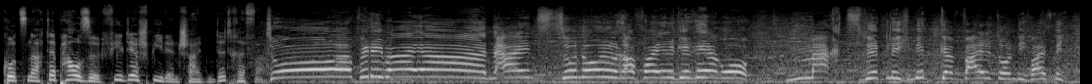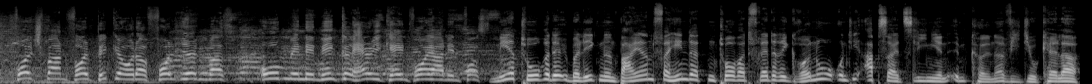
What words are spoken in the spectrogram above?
Kurz nach der Pause fiel der spielentscheidende Treffer. Tor für die Bayern! 1 zu 0, Rafael Guerrero macht's wirklich mit Gewalt und ich weiß nicht, Vollspann, voll Picke oder voll irgendwas oben in den Winkel. Harry Kane vorher an den Pfosten. Mehr Tore der überlegenen Bayern verhinderten Torwart Frederik Renault und die Abseitslinien im Kölner Videokeller.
